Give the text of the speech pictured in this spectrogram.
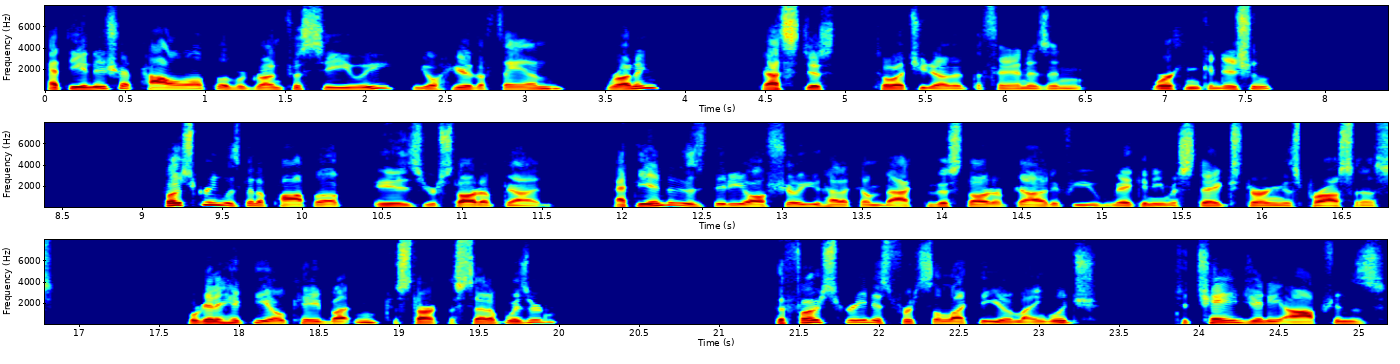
At the initial power up of a Grundfos CUE, you'll hear the fan running. That's just to let you know that the fan is in working condition. First screen that's going to pop up is your startup guide. At the end of this video, I'll show you how to come back to the startup guide if you make any mistakes during this process. We're going to hit the OK button to start the setup wizard. The first screen is for selecting your language. To change any options,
